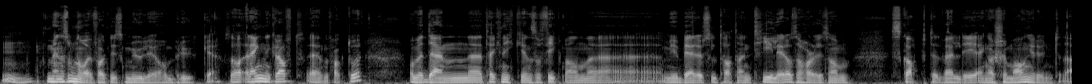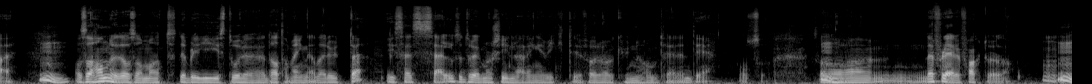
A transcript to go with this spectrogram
Mm. men som nå er faktisk mulig å bruke. Så regnekraft er en faktor. Og med den eh, teknikken så fikk man eh, mye bedre resultater enn tidligere, og så har det liksom skapt et veldig engasjement rundt det der. Mm. Og så handler det også om at det blir store datamengder der ute. I seg selv så tror jeg maskinlæring er viktig for å kunne håndtere det også. Så mm, det er flere faktorer, da. Mm.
